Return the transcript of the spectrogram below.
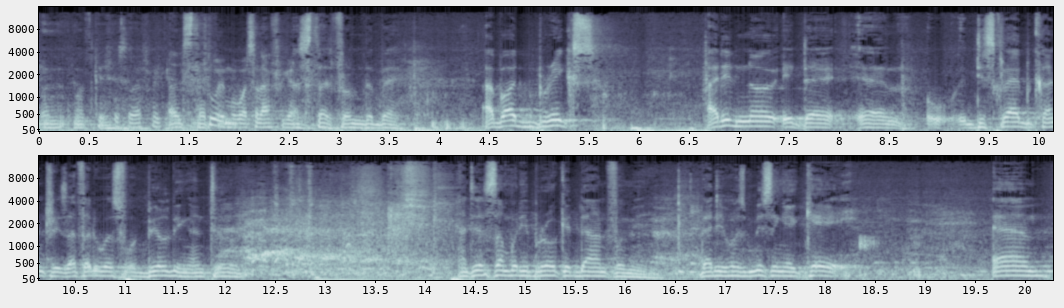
Uh, okay. South Africa. I'll start Two from- about South Africa. I'll start from the back. About BRICS, I didn't know it uh, um, described countries. I thought it was for building until until somebody broke it down for me that it was missing a K. Um,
